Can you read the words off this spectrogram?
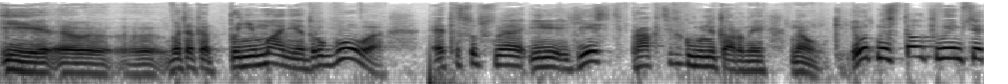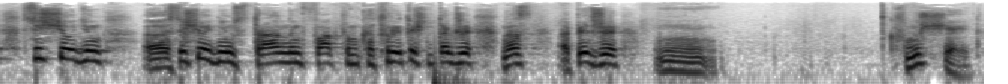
И э, э, вот это понимание другого, это, собственно, и есть практика гуманитарной науки. И вот мы сталкиваемся с еще одним, э, с еще одним странным фактом, который точно так же нас, опять же, смущает.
